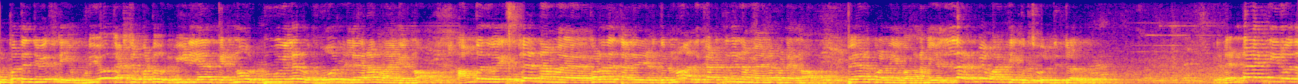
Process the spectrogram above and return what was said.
முப்பத்தஞ்சு வயசுல எப்படியோ கஷ்டப்பட்டு ஒரு வீடியாவது கட்டணும். ஒரு டூ வீலர் ஒரு ஃபோர் வீலராக வாங்கிடணும். ஐம்பது வயசுல நம்ம குழந்தை தலை எடுத்துடணும். அதுக்கு அடுத்தது நம்ம என்ன பண்ணிடணும்? பேர குழந்தைங்க பார்க்கணும். நம்ம எல்லாருக்குமே வாழ்க்கையை குறித்து ஒரு திட்டம் இருக்கும். ரெண்டாயிரத்தி இருபது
